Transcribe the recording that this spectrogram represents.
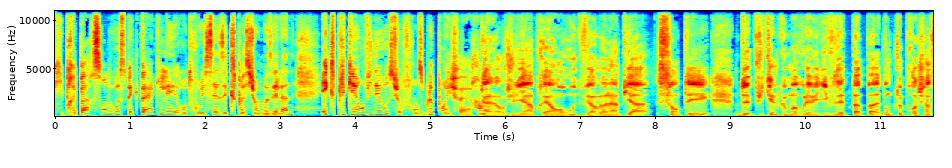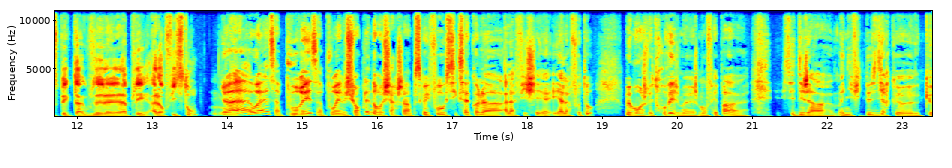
qui prépare son nouveau spectacle et retrouver ses expressions mosellanes expliquées en vidéo sur francebleu.fr. Alors Julien, après en route vers l'Olympia, santé. Depuis quelques mois, vous l'avez dit, vous êtes papa, donc le prochain spectacle, vous allez l'appeler. Alors fiston? Ouais, ouais, ça pourrait, ça pourrait. Je suis en pleine recherche, hein, parce qu'il faut aussi que ça colle à, l'affiche et, à la photo. Mais bon, je vais trouver, je, me- je m'en fais pas. euh. C'est déjà magnifique de se dire que, que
